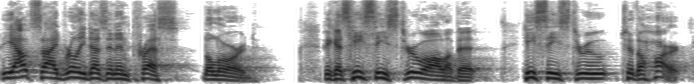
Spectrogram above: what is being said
The outside really doesn't impress the Lord because he sees through all of it. He sees through to the heart.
